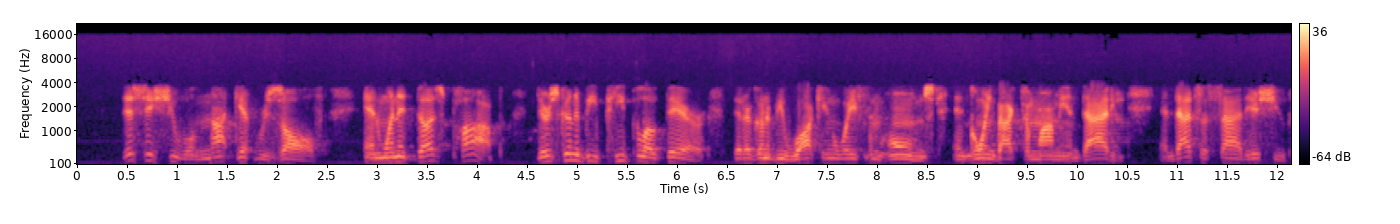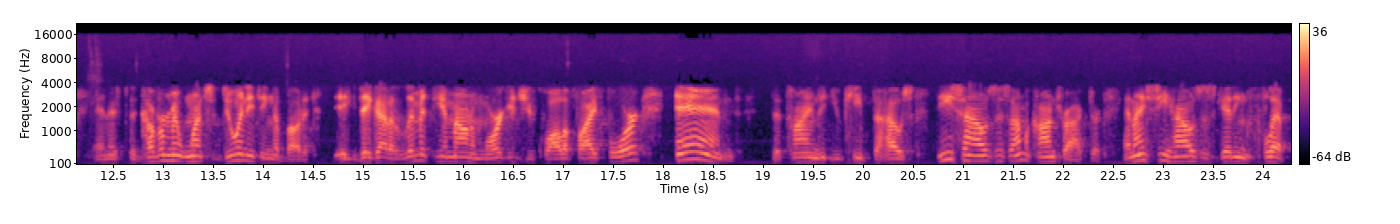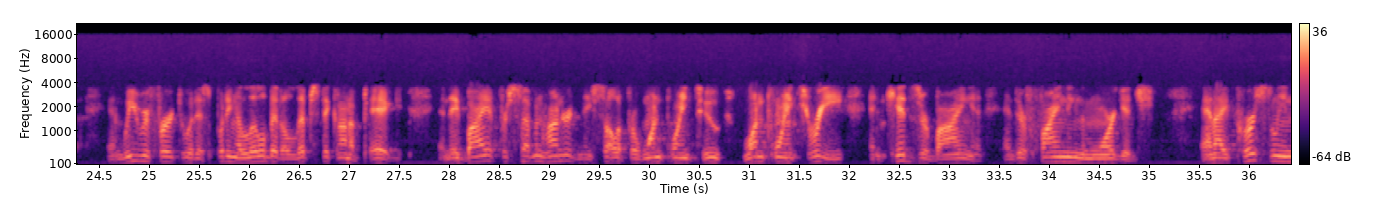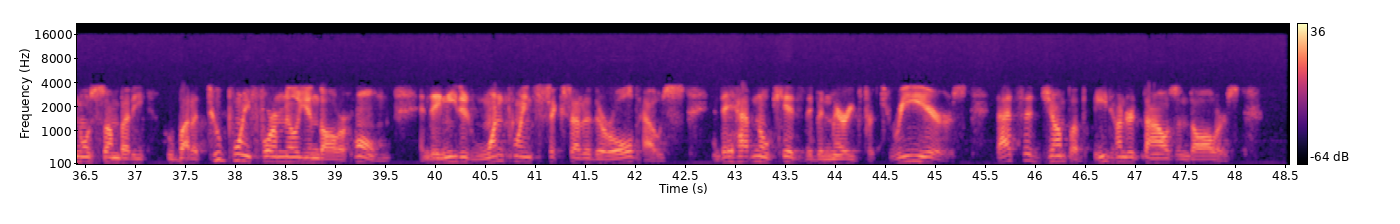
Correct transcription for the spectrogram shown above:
this issue will not get resolved. And when it does pop, there's going to be people out there that are going to be walking away from homes and going back to mommy and daddy. And that's a sad issue. And if the government wants to do anything about it, they, they got to limit the amount of mortgage you qualify for and the time that you keep the house. These houses, I'm a contractor, and I see houses getting flipped and we refer to it as putting a little bit of lipstick on a pig. And they buy it for 700 and they sell it for 1.2, 1.3 and kids are buying it and they're finding the mortgage. And I personally know somebody who bought a $2.4 million home and they needed 1.6 out of their old house and they have no kids. They've been married for three years. That's a jump of $800,000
